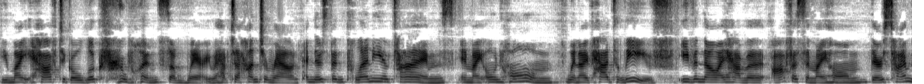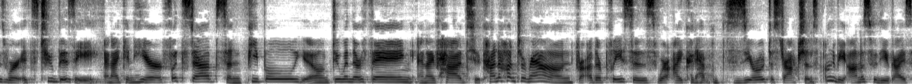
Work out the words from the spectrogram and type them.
you might have to go look for one somewhere. You have to hunt around. And there's been plenty of times in my own home when I've had to leave, even though I have an office in my home. There's times where it's too busy and I can hear footsteps and people, you know, doing their thing. And I've had to kind of hunt around for other places where I could have zero distractions. I'm going to be honest with you guys.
